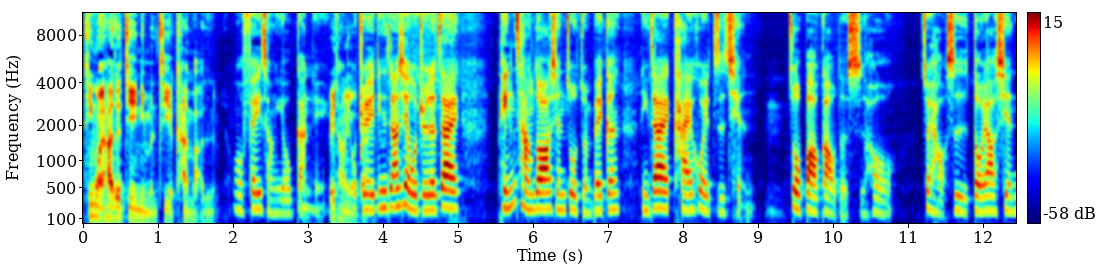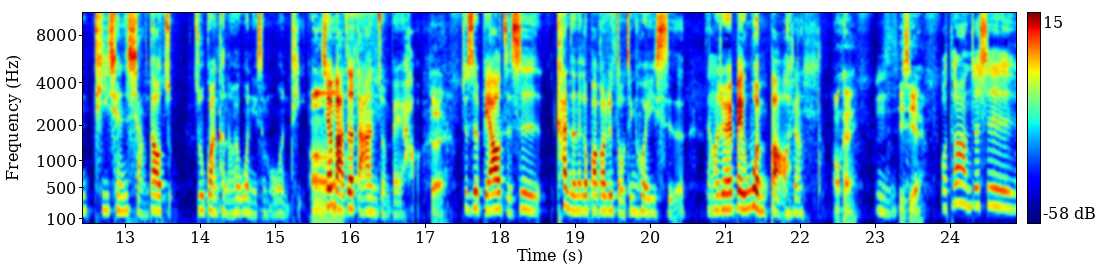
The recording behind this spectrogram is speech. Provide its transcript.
听完他这建议，你们自己的看法是怎么样？我非常有感诶，非常有感，我觉得一定是这样。而且我觉得在平常都要先做准备，跟你在开会之前做报告的时候，最好是都要先提前想到主主管可能会问你什么问题，先把这答案准备好。对，就是不要只是。看着那个报告就走进会议室了，然后就会被问爆这样。OK，嗯，谢谢。我通常就是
